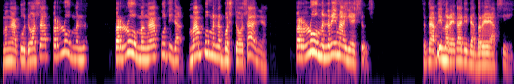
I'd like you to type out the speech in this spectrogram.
mengaku dosa, perlu men, perlu mengaku tidak mampu menebus dosanya, perlu menerima Yesus. Tetapi mereka tidak bereaksi.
